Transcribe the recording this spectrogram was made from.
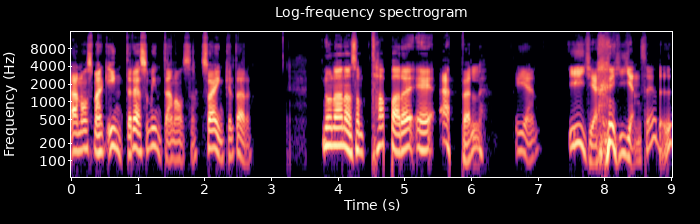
annonsmärk inte det som inte är annonser. Så enkelt är det. Någon annan som tappade är Apple. Igen. Igen, igen säger du.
